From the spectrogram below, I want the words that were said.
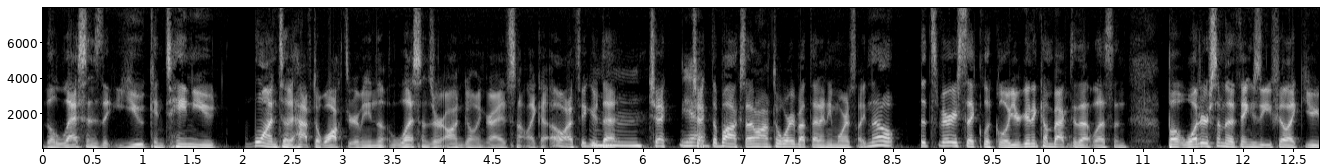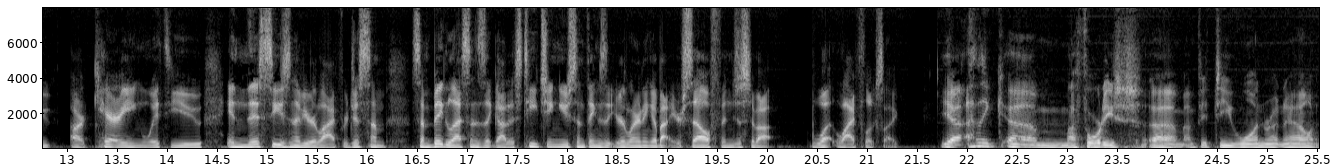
the lessons that you continue one to have to walk through. I mean, the lessons are ongoing, right? It's not like, oh, I figured mm-hmm. that. Check yeah. check the box. I don't have to worry about that anymore. It's like, no, it's very cyclical. You're going to come back to that lesson. But what are some of the things that you feel like you are carrying with you in this season of your life, or just some some big lessons that God is teaching you, some things that you're learning about yourself, and just about what life looks like? Yeah, I think um, my 40s. Um, I'm 51 right now.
